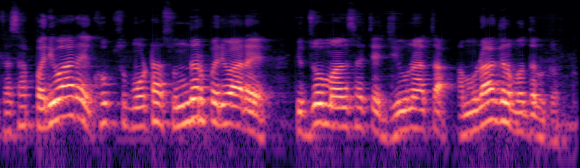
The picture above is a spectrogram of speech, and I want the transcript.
एक असा परिवार आहे खूप मोठा सुंदर परिवार आहे की जो माणसाच्या जीवनाचा आमूलाग्र बदल करतो.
